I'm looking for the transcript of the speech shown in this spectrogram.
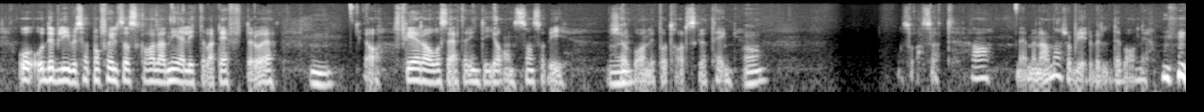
och, och, det blir väl så att man får liksom skala ner lite vartefter. Och, mm. ja, flera av oss äter inte Jansson så vi nej. kör vanlig potatisgratäng. Ja. så, så att, ja, nej, men annars så blir det väl det vanliga.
